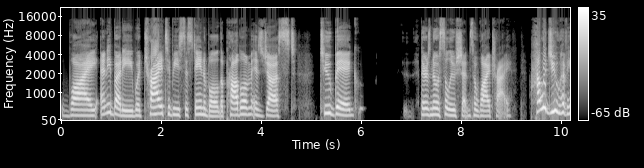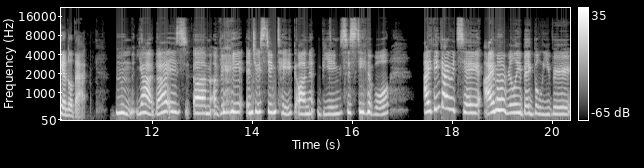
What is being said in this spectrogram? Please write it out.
why anybody would try to be sustainable. The problem is just too big. There's no solution. So why try? How would you have handled that? Mm, yeah, that is um, a very interesting take on being sustainable. I think I would say I'm a really big believer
